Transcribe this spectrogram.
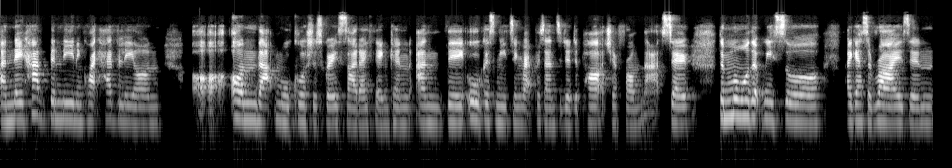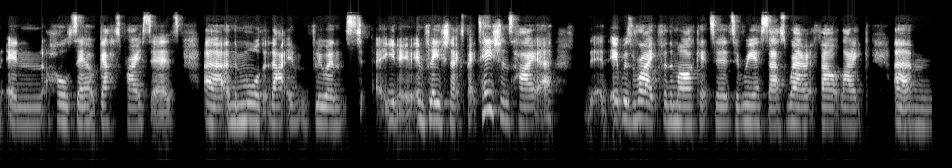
And they had been leaning quite heavily on on that more cautious growth side i think and and the august meeting represented a departure from that so the more that we saw i guess a rise in in wholesale gas prices uh, and the more that that influenced you know inflation expectations higher it was right for the market to, to reassess where it felt like um,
